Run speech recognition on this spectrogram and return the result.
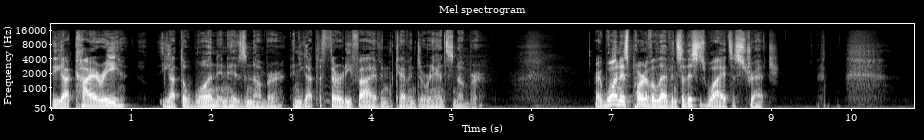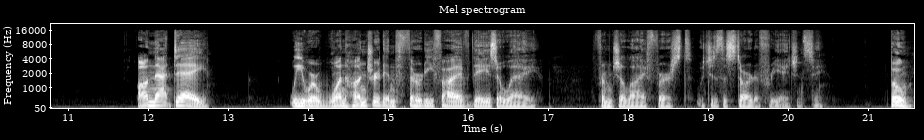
You got Kyrie, you got the one in his number, and you got the 35 in Kevin Durant's number. Right, one is part of 11, so this is why it's a stretch. On that day, we were 135 days away from July 1st, which is the start of free agency. Boom.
